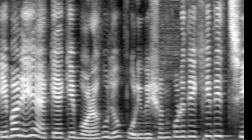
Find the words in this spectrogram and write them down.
এবারে একে একে বড়াগুলো পরিবেশন করে দেখিয়ে দিচ্ছি।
